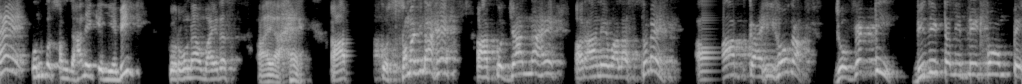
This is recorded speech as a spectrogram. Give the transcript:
हैं, उनको समझाने के लिए भी कोरोना वायरस आया है। आपको समझना है, आपको जानना है और आने वाला समय आपका ही होगा। जो व्यक्ति डिजिटली प्लेटफॉर्म पे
